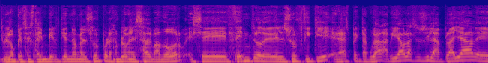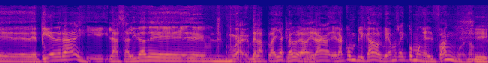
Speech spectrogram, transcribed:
Lo que se está invirtiendo en el sur, por ejemplo en El Salvador, ese centro del Surf City era espectacular. Había olas, eso sí, la playa de, piedra y la salida de, de, la playa, claro, era, era, complicado, lo veíamos ahí como en el fango, ¿no? Sí.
